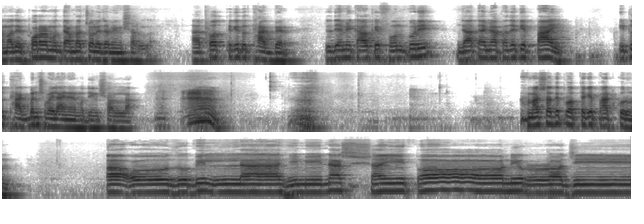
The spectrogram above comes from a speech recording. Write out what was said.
আমাদের পড়ার মধ্যে আমরা চলে যাব ইনশাল্লাহ আর প্রত্যেকে একটু থাকবেন। যদি আমি কাউকে ফোন করি, যাতে আমি আপনাদেরকে পাই একটু থাকবেন সবাই লাইনের মধ্যে ইনশাল্লাহ আমার সাথে প্রত্যেকে পাঠ করুন أعوذ بالله من الشيطان الرجيم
